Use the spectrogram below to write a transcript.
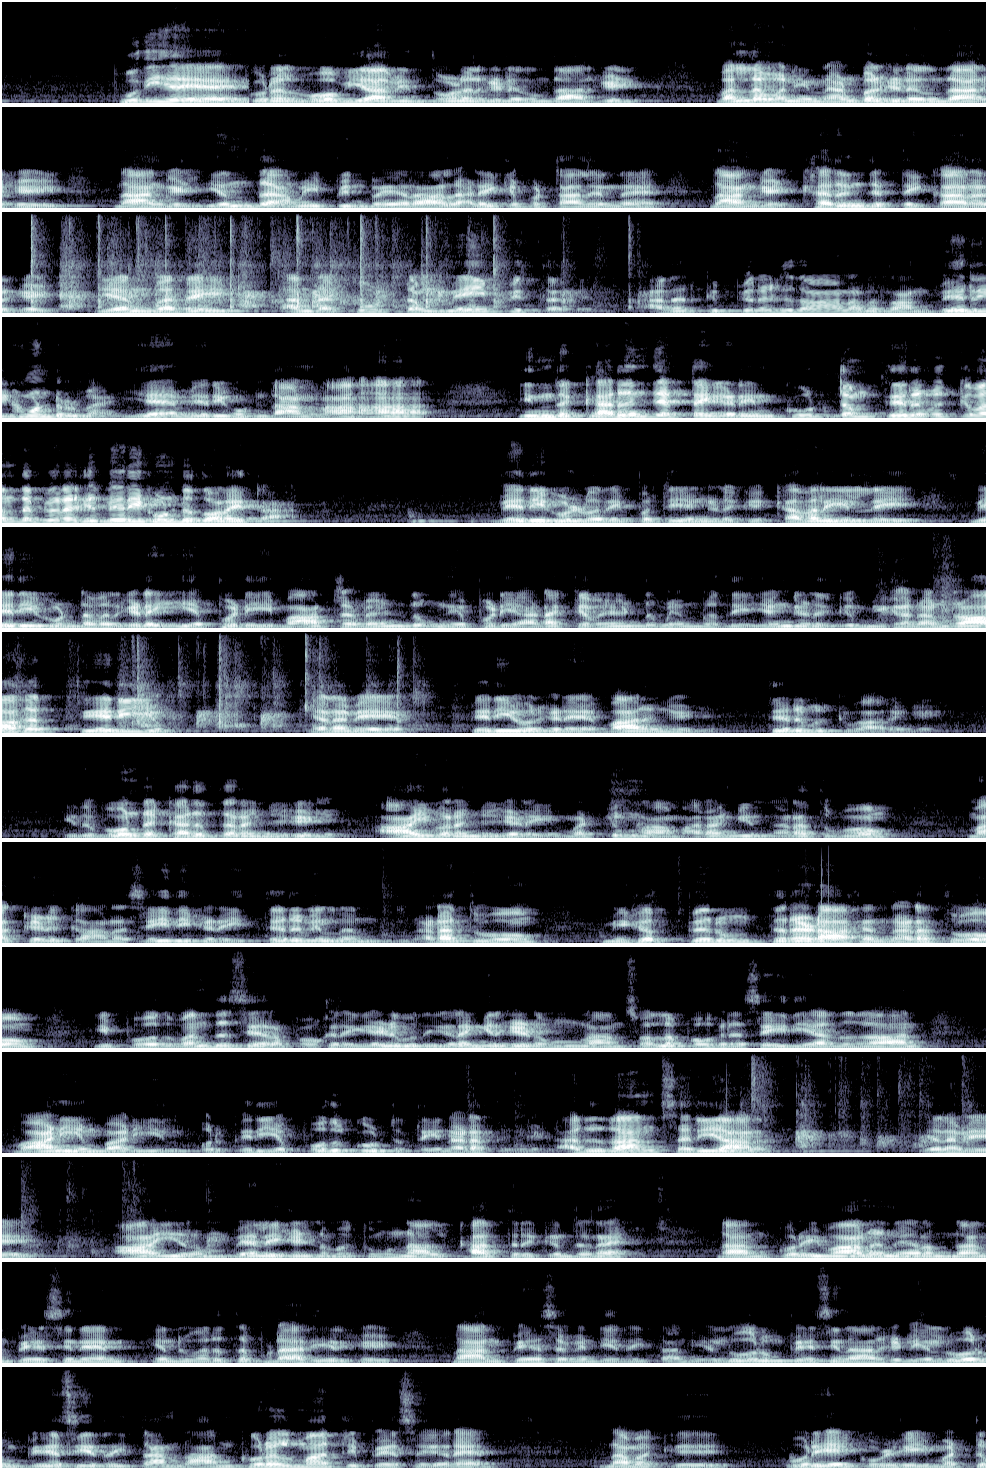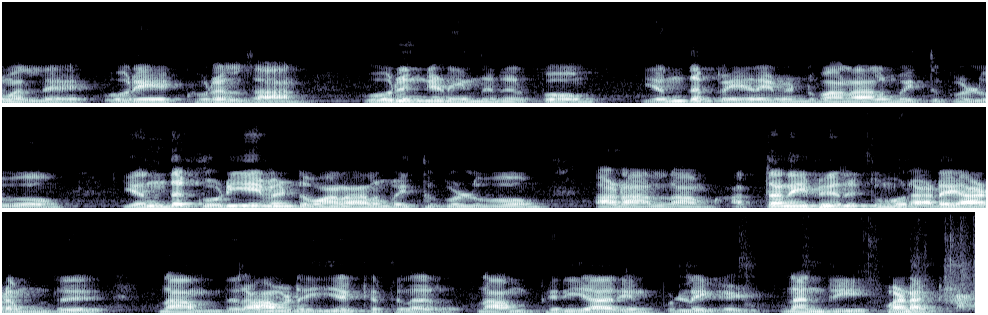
புதிய குரல் ஓவியாவின் தோழர்கள் இருந்தார்கள். வல்லவனின் நண்பர்கள் இருந்தார்கள். நாங்கள் எந்த அமைப்பின் பெயரால் அழைக்கப்பட்டால் என்ன? நாங்கள் கருஞ்சட்டைக்காரர்கள் என்பதை அந்த கூட்டம் மெய்ப்பித்தது. அதற்கு பிறகுதான் அவர் நான் வெறி கொண்டிருவேன் ஏன் வெறி கொண்டான்னா இந்த கருஞ்சட்டைகளின் கூட்டம் தெருவுக்கு வந்த பிறகு வெறி கொண்டு தொலைத்தார் வெறி கொள்வதை பற்றி எங்களுக்கு கவலை இல்லை. வெறி கொண்டவர்களை எப்படி மாற்ற வேண்டும் எப்படி அடக்க வேண்டும் என்பது எங்களுக்கு மிக நன்றாக தெரியும். எனவே பெரியோர்களே வாருங்கள். தெருவுக்கு வாருங்கள். இது போன்ற கருத்தரங்குகள் ஆய்வரங்குகளை மட்டும் நாம் அரங்கில் நடத்துவோம். மக்களுக்கான செய்திகளை தெருவில் நின்று நடத்துவோம். மிக பெரும் திரடாக நடத்துவோம். இப்போது வந்து சேரப்போகிற எழுபது இளைஞர்களிடமும் நான் சொல்லப் போகிற செய்தி அதுதான். வாணியம்பாடியில் ஒரு பெரிய பொதுக்கூட்டத்தை நடத்துங்கள். அதுதான் சரியானது. எனவே ஆயிரம் வேலைகள் நமக்கு முன்னால் காத்திருக்கின்றன. நான் குறைவான நேரம்தான் பேசினேன் என்று வருத்தப்படாதீர்கள். நான் பேச வேண்டியதைத்தான் எல்லோரும் பேசினார்கள் எல்லோரும் பேசியதைத்தான் நான் குரல் மாற்றி பேசுகிறேன். நமக்கு ஒரே கொள்கை மட்டுமல்ல ஒரே குரல் தான். ஒருங்கிணைந்து நிற்போம். எந்த பெயரை வேண்டுமானாலும் வைத்துக் கொள்வோம். எந்த கொடியை வேண்டுமானாலும் வைத்துக் கொள்வோம். ஆனால் நாம் அத்தனை பேருக்கும் ஒரு அடையாளம் உண்டு. நாம் திராவிட இயக்கத்தினர் நாம் பெரியாரின் பிள்ளைகள். நன்றி வணக்கம்.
